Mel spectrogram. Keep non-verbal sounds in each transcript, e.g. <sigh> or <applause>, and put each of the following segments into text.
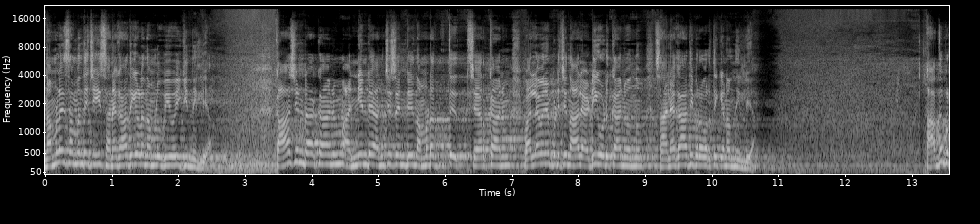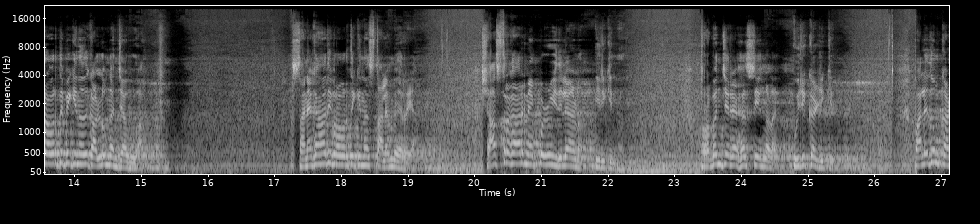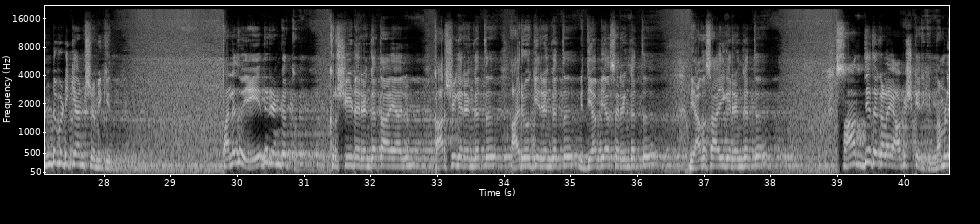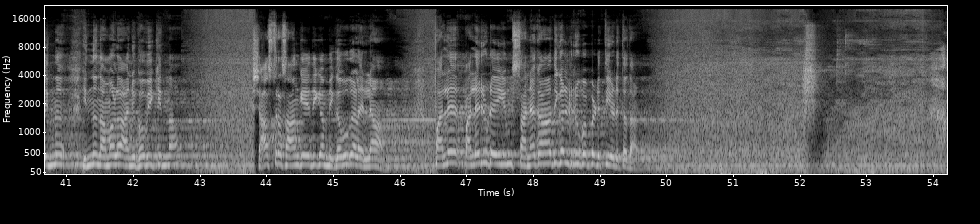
നമ്മളെ സംബന്ധിച്ച് ഈ സനകാദികളെ നമ്മൾ ഉപയോഗിക്കുന്നില്ല. കാശുണ്ടാക്കാനും അന്യന്റെ അഞ്ച് സെന്റ് നമ്മുടെ ചേർക്കാനും വല്ലവനെ പിടിച്ച് നാലടി കൊടുക്കാനും ഒന്നും സനകാദി പ്രവർത്തിക്കണമെന്നില്ല. അത് പ്രവർത്തിപ്പിക്കുന്നത് കള്ളും കഞ്ചാവുക സനഗാതി പ്രവർത്തിക്കുന്ന സ്ഥലം വേറെയാണ് ശാസ്ത്രകാരൻ എപ്പോഴും ഇതിലാണ് ഇരിക്കുന്നത്. പ്രപഞ്ച രഹസ്യങ്ങളെ ഉരുക്കഴിക്കുന്നു. പലതും കണ്ടുപിടിക്കാൻ ശ്രമിക്കുന്നു. പലതും ഏത് രംഗത്തും കൃഷിയുടെ രംഗത്തായാലും കാർഷിക രംഗത്ത് ആരോഗ്യ രംഗത്ത് വിദ്യാഭ്യാസ രംഗത്ത് വ്യാവസായിക രംഗത്ത് സാധ്യതകളെ ആവിഷ്കരിക്കും നമ്മൾ ഇന്ന് ഇന്ന് നമ്മൾ അനുഭവിക്കുന്ന ശാസ്ത്ര സാങ്കേതിക മികവുകളെല്ലാം പല പലരുടെയും സനകാദികൾ രൂപപ്പെടുത്തിയെടുത്തതാണ്.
